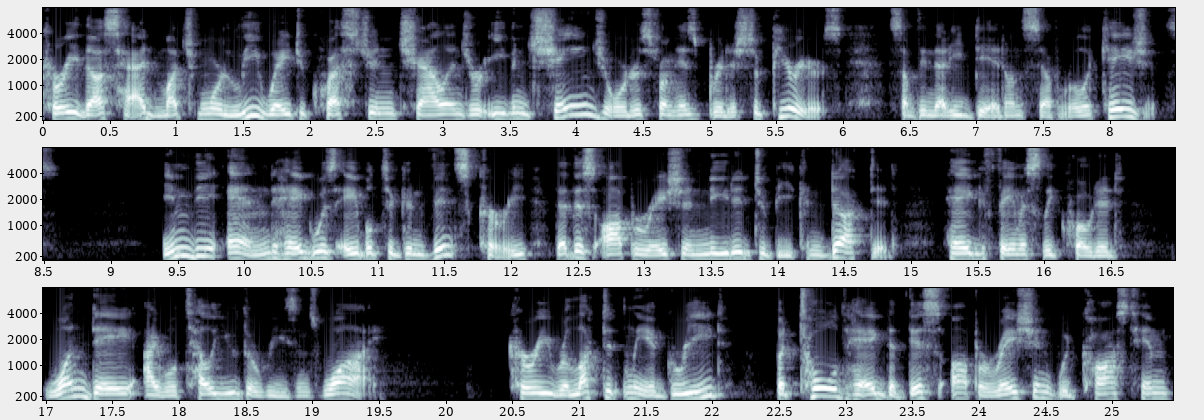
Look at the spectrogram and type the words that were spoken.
Currie thus had much more leeway to question, challenge, or even change orders from his British superiors, something that he did on several occasions. In the end, Haig was able to convince Currie that this operation needed to be conducted. Haig famously quoted, One day I will tell you the reasons why. Currie reluctantly agreed, but told Haig that this operation would cost him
